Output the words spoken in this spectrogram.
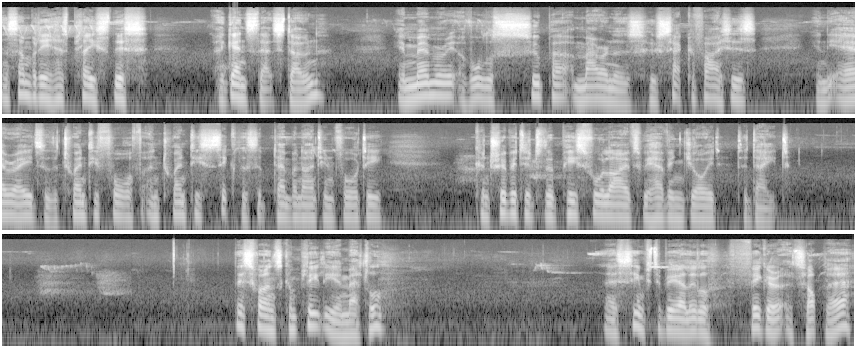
And somebody has placed this against that stone in memory of all the super mariners whose sacrifices in the air raids of the 24th and 26th of September 1940 contributed to the peaceful lives we have enjoyed to date. This one's completely in metal. There seems to be a little figure at the top there.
